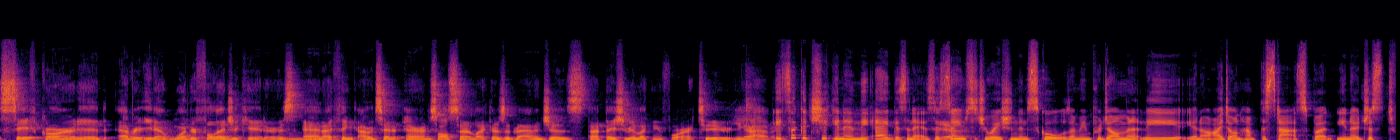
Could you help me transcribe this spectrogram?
safeguarded, ever, you know, wonderful educators. Mhm. And I think I would say to parents also, like, there's advantages that they should be looking for to, you know, have It's like a chicken and the egg, isn't it? It's the Yeah. same situation in schools. I mean, predominantly, you know, I don't have the stats, but you know, just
